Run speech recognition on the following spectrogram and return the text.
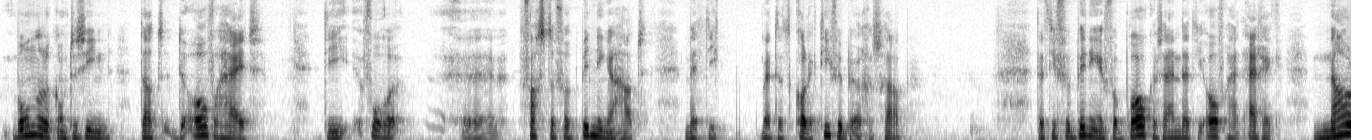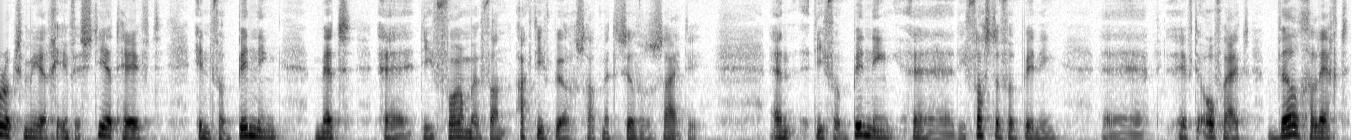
wonderlijk om te zien dat de overheid, die voor vaste verbindingen had met, die, met het collectieve burgerschap, dat die verbindingen verbroken zijn, dat die overheid eigenlijk nauwelijks meer geïnvesteerd heeft in verbinding met eh, die vormen van actief burgerschap met de civil society. En die verbinding, eh, die vaste verbinding, eh, heeft de overheid wel gelegd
